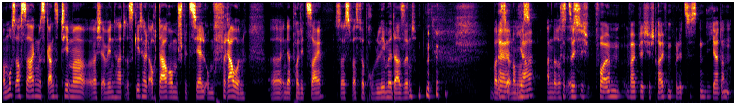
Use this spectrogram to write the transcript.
Man muss auch sagen, das ganze Thema, was ich erwähnt hatte, es geht halt auch darum, speziell um Frauen äh, in der Polizei. Das heißt, was für Probleme da sind. Weil es äh, ja noch was ja, anderes tatsächlich ist. Tatsächlich vor allem weibliche Streifenpolizisten, die ja dann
